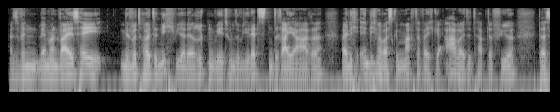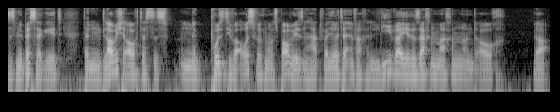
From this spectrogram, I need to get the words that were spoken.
Also wenn, wenn man weiß, hey, mir wird heute nicht wieder der Rücken wehtun, so wie die letzten drei Jahre, weil ich endlich mal was gemacht habe, weil ich gearbeitet habe dafür, dass es mir besser geht, dann glaube ich auch, dass das eine positive Auswirkung aufs Bauwesen hat, weil die Leute einfach lieber ihre Sachen machen und auch ja,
